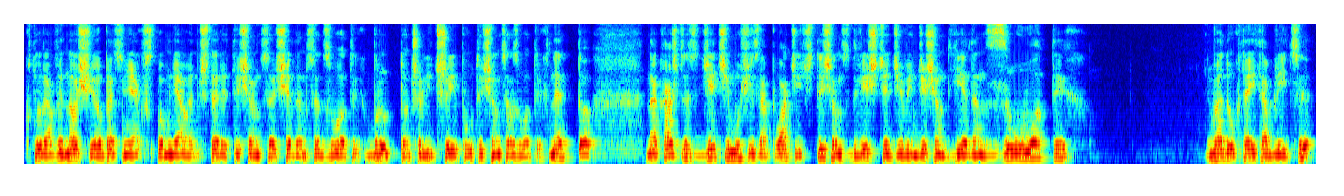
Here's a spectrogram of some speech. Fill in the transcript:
która wynosi obecnie, jak wspomniałem, 4700 zł brutto, czyli 3500 zł netto, na każde z dzieci musi zapłacić 1291 zł według tej tablicy,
